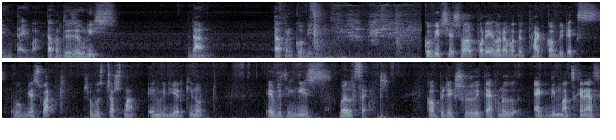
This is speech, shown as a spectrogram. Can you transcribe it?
in Taiwan তারপর দুই উনিশ ডান তারপর কোভিড। কোভিড শেষ হওয়ার পরে এবার আমাদের থার্ড কম্পিউটেক্স এবং গেস ওয়াট সবুজ চশমা এনভিডিয়ার keynote everything is well set Computex শুরু হইতে এখনও একদিন মাঝখানে আছে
